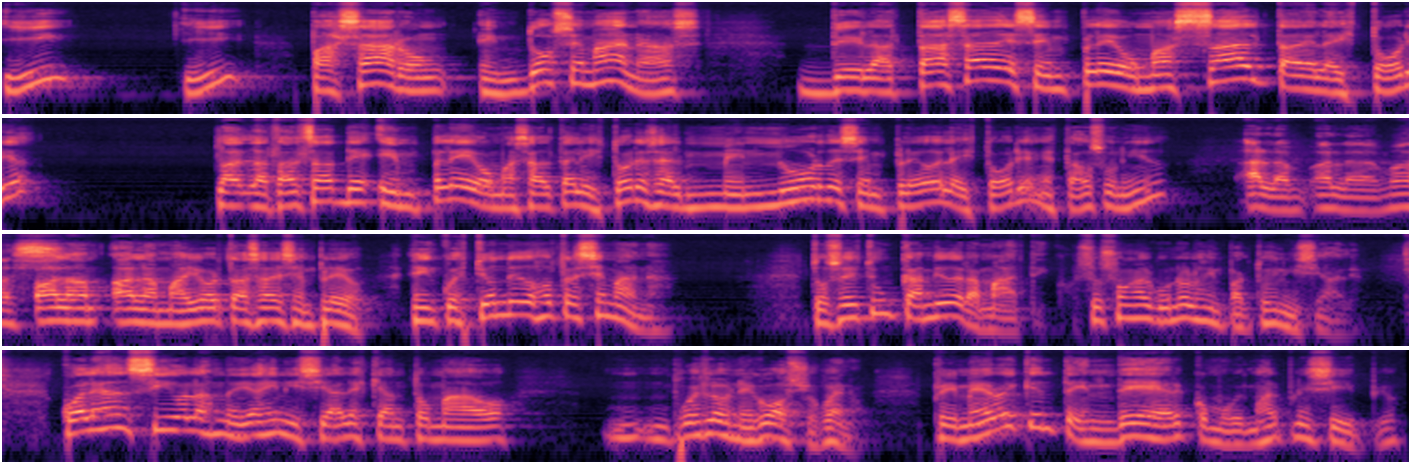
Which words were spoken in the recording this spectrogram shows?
Y, y pasaron en dos semanas de la tasa de desempleo más alta de la historia, la, tasa de empleo más alta de la historia, o sea, el menor desempleo de la historia en Estados Unidos. A la, más... A la, mayor tasa de desempleo, en cuestión de dos o tres semanas. Entonces, esto es un cambio dramático. Esos son algunos de los impactos iniciales. ¿Cuáles han sido las medidas iniciales que han tomado mm, pues, los negocios? Bueno, primero hay que entender, como vimos al principio,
